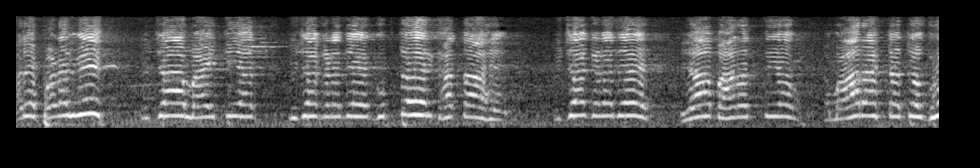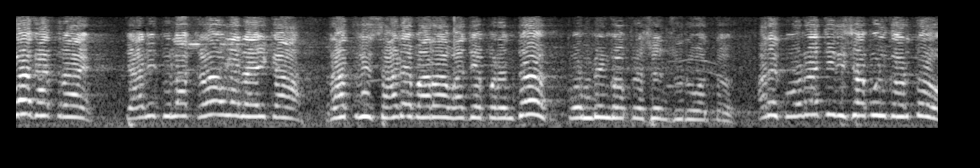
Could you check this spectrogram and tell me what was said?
अरे फडणवीस तुझ्या माहिती तुझ्याकडे जे गुप्तहेर खातं आहे तुझ्याकडे जे या भारतीय महाराष्ट्राचं गृह खात्र आहे त्याने तुला कळवलं नाही का? रात्री साडेबारा वाजेपर्यंत कोम्बिंग ऑपरेशन सुरू होतं. अरे कोणाची दिशाभूल करतो?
